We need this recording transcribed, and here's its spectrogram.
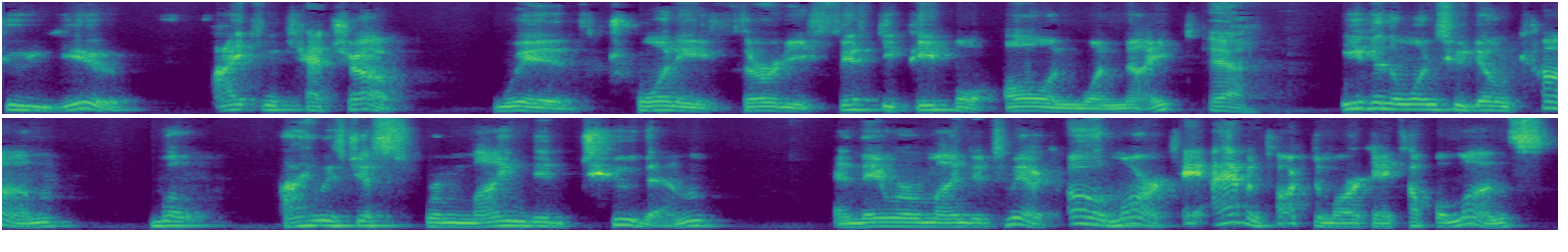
to you. I can catch up with 20, 30, 50 people all in one night. Yeah. Even the ones who don't come, well, I was just reminded to them and they were reminded to me like, "Oh, Mark, hey, I haven't talked to Mark in a couple months.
